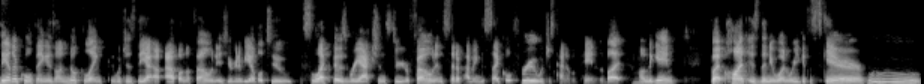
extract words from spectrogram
the other cool thing is on Nook Link, which is the app on the phone, is you're going to be able to select those reactions through your phone instead of having to cycle through, which is kind of a pain in the butt on the game. But Haunt is the new one where you get to scare, ooh,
